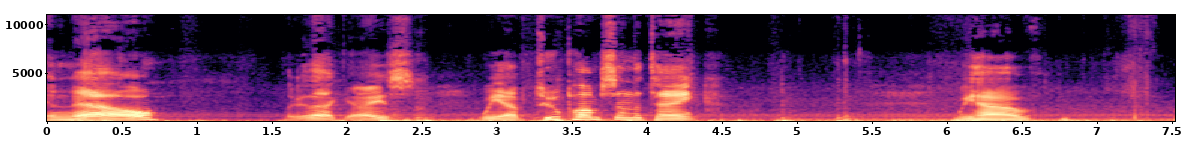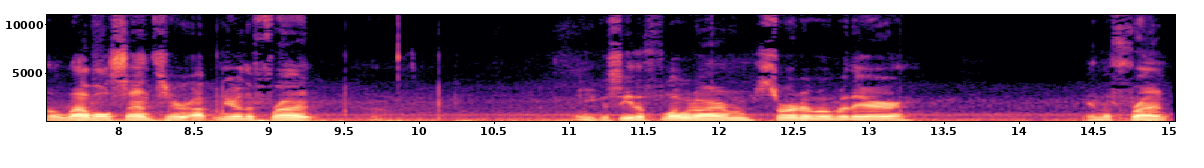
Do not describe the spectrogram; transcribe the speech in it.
And now, look at that guys, we have two pumps in the tank. We have the level sensor up near the front. And you can see the float arm sort of over there in the front,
